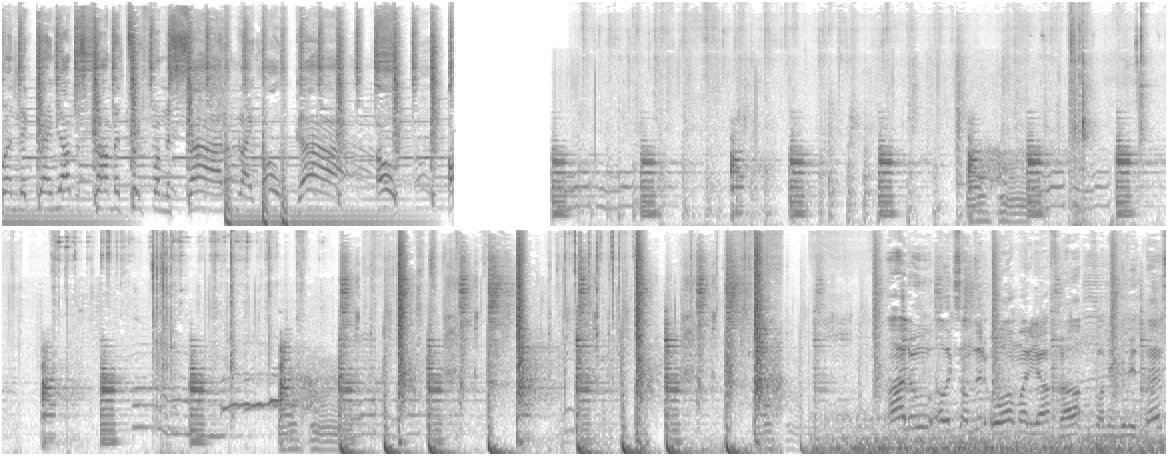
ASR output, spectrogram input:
run the game, y'all just commentate from the side. I'm like, oh God, oh. Hallo, Alexander og Maria fra Flamingo Fitness.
